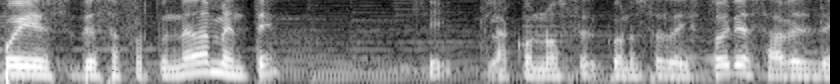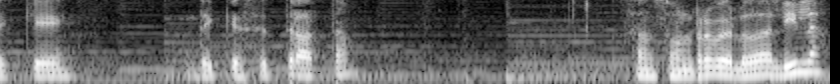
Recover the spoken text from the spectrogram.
pues desafortunadamente, ¿sí? La conoces, conoces la historia, sabes de qué, de qué se trata. Sansón reveló a Dalila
